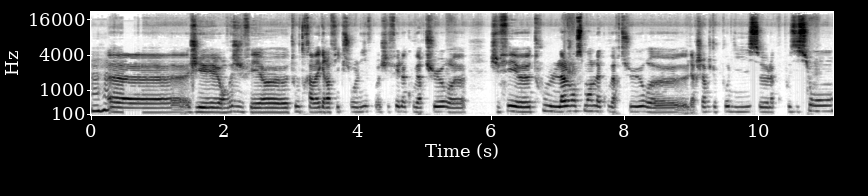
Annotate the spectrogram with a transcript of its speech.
Mhm. Euh, j'ai en vrai j'ai fait euh, tout le travail graphique sur le livre. J'ai fait la couverture, euh, j'ai fait tout l'agencement de la couverture, les recherches de police, la composition,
